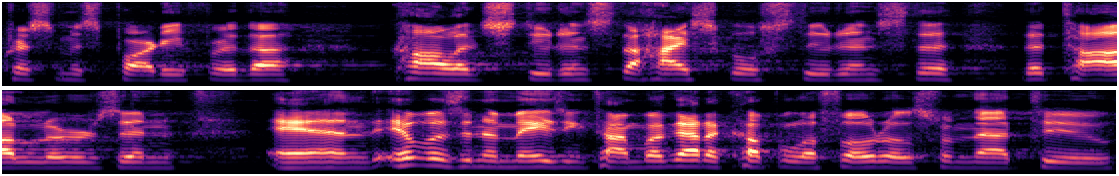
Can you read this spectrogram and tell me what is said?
Christmas party for the college students, the high school students, the, the toddlers. And, and it was an amazing time. I got a couple of photos from that too.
